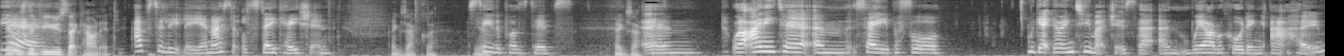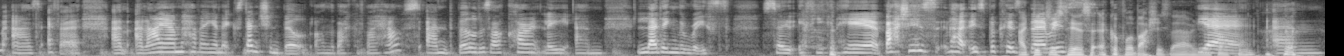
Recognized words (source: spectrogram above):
it was the views that counted. Absolutely, a nice little staycation. Exactly. See Yeah. the positives. Exactly. Um, well, I need to um, say before we get going too much is that um, we are recording at home as ever, um, and I am having an extension built on the back of my house, and the builders are currently um, leading the roof. So if you can hear bashes, that is because I there did just is- hear a couple of bashes there. yeah. Um,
